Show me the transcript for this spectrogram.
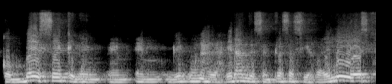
con Besek, en, en, una de las grandes empresas israelíes,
